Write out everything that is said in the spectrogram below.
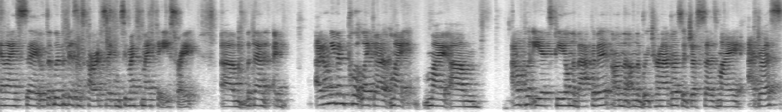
and I say with, with the business card so they can see my, my face, right? Um, but then I, I don't even put like a, my, my, um, I don't put EXP on the back of it on the, on the return address. It just says my address.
